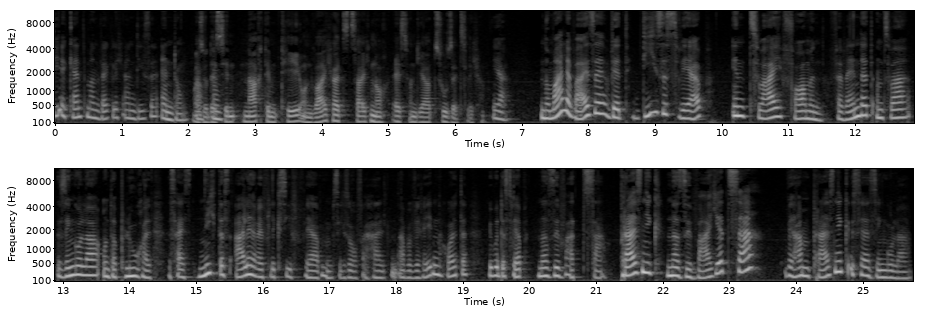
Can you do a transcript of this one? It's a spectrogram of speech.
Die erkennt man wirklich an dieser Endung. Also das sind nach dem T und Weichheitszeichen noch S und Ja zusätzlicher. Ja. Normalerweise wird dieses Verb in zwei Formen verwendet, und zwar Singular oder Plural. Das heißt nicht, dass alle Reflexivverben sich so verhalten, aber wir reden heute über das Verb называться. Праздник называется. Wir haben Праздник ist ja Singular.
